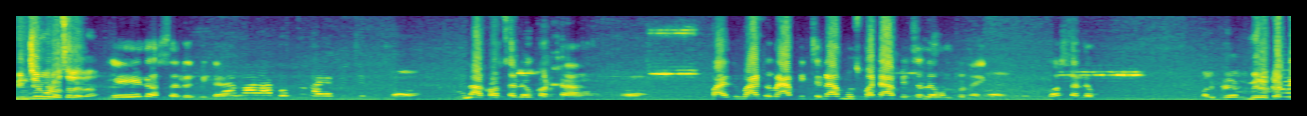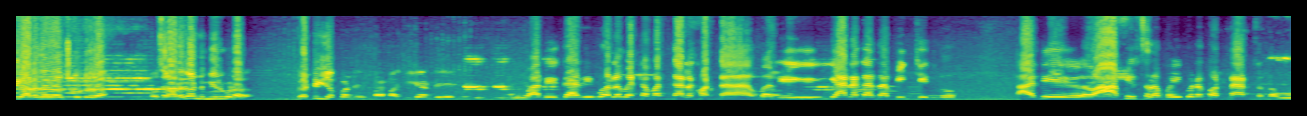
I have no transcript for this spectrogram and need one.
పింఛన్ కూడా వస్తలేదా? లేదు వస్తలేదు నాకు వస్తలేవు కొడక. పది మాట రాపించినా మున్సిపాలిటీ ఆఫీసులో ఉంటున్నాయి. వస్తలేవు. మరి ఇప్పుడు మీరు గట్టిగా అడగదలుచుకుంటారా ఒకసారి అడగండి మీరు కూడా. గట్టిగా చెప్పండి. మాకు ఇవ్వండి మరి గరీబ్ వాళ్ళు పెట్ట బతకాల మరి ఇయ్యాల కదా పింఛన్లు. అది ఆఫీసులో పోయి కూడా కొట్లాడుతున్నాము.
